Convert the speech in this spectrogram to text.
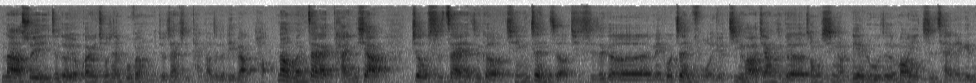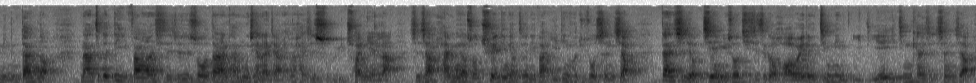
那所以这个有关于抽身的部分，我们就暂时谈到这个地方。好，那我们再来谈一下。就是在这个前一阵子哦，其实这个美国政府有计划将这个中心啊列入这个贸易制裁的一个名单哦。那这个地方呢，其实就是说，当然它目前来讲，它还是属于传言啦，市场还没有说确定有这个地方一定会去做生效。但是有鉴于说，其实这个华为的禁令已也已经开始生效，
